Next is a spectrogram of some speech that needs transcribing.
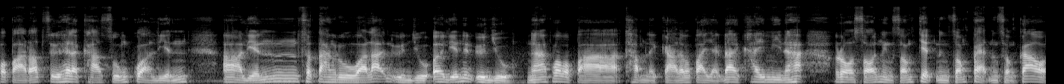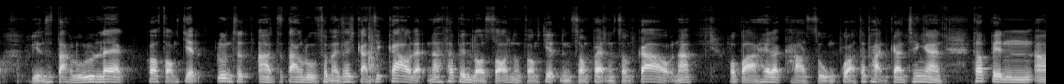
ประปารับซื้อให้ราคาสูงกว่าเหรียญอ่าเหรียญสตางค์รูวาระอื่นๆอยู่เออเหรียญอื่นๆอยู่นะเพราะประปาทำรายการแล้วประปาอยากได้ใครมีนะฮะรอสอนหนึ่งสองเจ็ดหนึ่งสองแปดหนึ่งสองเก้าเหรียญสตางค์รูรุ่นแรกก็สองเจ็ดรุ่นสอ่าสตางรูสมัยรัชกาลที่เก้าแหละนะ ถ้าเป็นรอสอหนึ่งสองเจ็ดหนึ่งสองแปดหนึ่งสองเก้านะประปาให้ราคาสูงกว่าถ้าผ่านการใช้งาน ถ้าเป็นอ่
